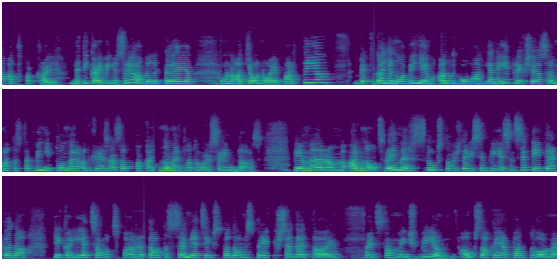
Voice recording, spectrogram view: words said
atpakaļ. Ne tikai viņus rehabilitēja un atjaunoja partijā, bet daļa no viņiem atguva, ja ne iepriekšējos amatus, tad viņi tomēr atgriezās atpakaļ nomenklatūras rindās. Piemēram, Arnolds Veimers 1957. gadā tika iecelts par Tautas saimniecības padomes priekšsēdētāju. Pēc tam viņš bija augstākajā padomē.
